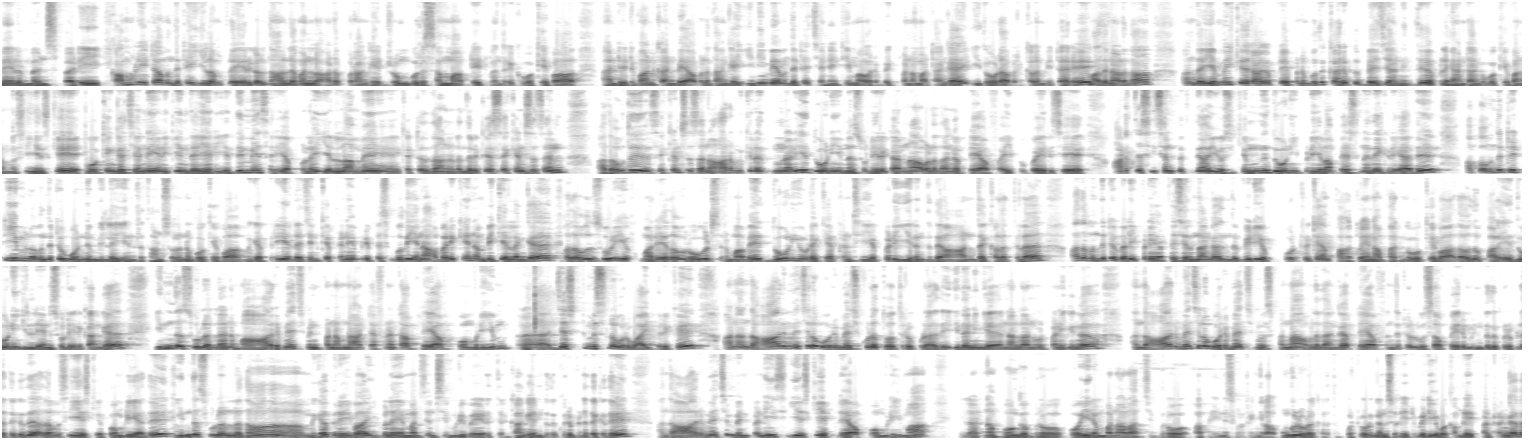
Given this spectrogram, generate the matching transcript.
மேலும் பென்ஸ்படி கம்ப்ளீட்டாக வந்துட்டு இளம் பிளேயர்கள் தான் லெவனில் ஆட போகிறாங்க என்றும் ஒரு செம்ம அப்டேட் வந்திருக்கு. ஓகேவா அண்ட் டிவான் கான்வே அவ்வளோதாங்க இனிமே வந்துட்டு சென்னை டீம் அவர் பிக் பண்ண மாட்டாங்க. இதோடு அவர் கிளம்பிட்டாரு. அதனால தான் அந்த எம்ஐக்கு எதிராக ப்ளே பண்ணும்போது கருப்பு பேஜ் அணிந்து விளையாண்டாங்க. ஓகேவா நம்ம சிஎஸ்கே ஓகேங்க சென்னை அணிக்கு இந்த இயர் எதுவுமே சரியா போல. எல்லாமே கெட்டது தான் நடந்திருக்கு. செகண்ட் சீசன் அதாவது செகண்ட் சீசன் ஆரம்பிக்கிறதுக்கு முன்னாடியே தோனி என்ன சொல்லியிருக்காருன்னா அவ்வளோதாங்க பிளே ஆஃப் வாய்ப்பு போயிருச்சு. அடுத்த சீசன் பற்றி தான் யோசிக்கணும்னு தோனி இப்படியெல்லாம் பேசினதே கிடையாது. அப்போ வந்துட்டு டீமில் வந்துட்டு ஒன்றும் இல்லை என்று தான் சொல்லணும் ஓகேவா மிகப்பெரிய லெஜண்ட் கேப்டனே இப்படி பேசும்போது ஏன்னா அவருக்கே நம்பிக்கை இல்லைங்க. அதாவது சூரியகுமார் ஏதோ ரோஹித் சர்மாவே தோனியோட கேப்டன்சி எப்படி இருந்தது ஆழ்ந்த களத்தில்? அதை வந்துட்டு வெளிப்படையாக பேசியிருந்தாங்க. இந்த வீடியோ போட்டிருக்கேன். பார்க்கலைன்னா பாருங்கள் ஓகேவா அதாவது பழைய தோனி இல்லைன்னு சொல்லியிருக்காங்க. இந்த சூழலில் நம்ம ஆறு மேட்ச் வின் பண்ணோம்னா டெஃபினட்டாக ப்ளே ஆஃப் போக முடியும். ஜஸ்ட் மிஸ்ஸில் ஒரு வாய்ப்பு இருக்குது ஆனால் அந்த ஆறு மேட்ச்சில் ஒரு மேட்ச் கூட தோற்றுடக்கூடாது இதை நீங்கள் நல்லா நோட் பண்ணிக்கோங்க. அந்த ஆறு மேட்ச்சில் ஒரு மேட்ச் லூஸ் பண்ணால் அவ்வளோதாங்க ப்ளே ஆஃப் வந்துட்டு லூஸாக போயிடும் என்பது குறிப்பிடத்தக்கது. அதாவது சிஎஸ்கே போக முடியாது. இந்த சூழலில் தான் மிக விரைவாக இவ்வளோ எமர்ஜென்சி முடிவை எடுத்திருக்காங்க என்பது குறிப்பிடத்தக்கது. அந்த ஆறு மேட்சும் வின் பண்ணி சிஎஸ்கே ப்ளே ஆஃப் போக முடியுமா? இல்லாட்டினா போங்க ப்ரோ போய் ரொம்ப நாள் ஆச்சு ப்ரோ அப்படின்னு சொல்கிறீங்களா உங்களோட கருத்தை போட்டு விடுங்கன்னு சொல்லிட்டு வீடியோவை கம்ப்ளீட் பண்ணுறாங்க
